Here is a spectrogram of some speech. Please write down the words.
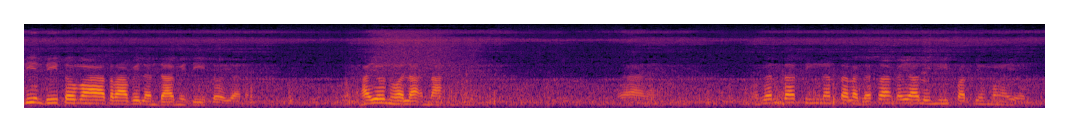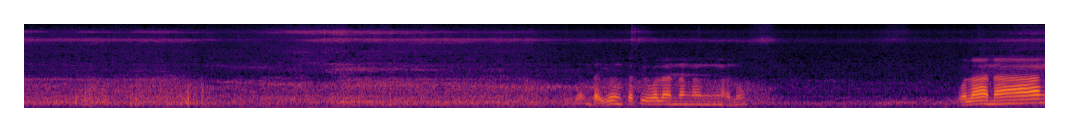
din dito mga travel, ang dami dito. Yan. Ngayon wala na. Yan. Maganda tingnan talaga. Saan kaya lumipat yung mga yon? Maganda yun kasi wala nang ang ano. Wala nang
